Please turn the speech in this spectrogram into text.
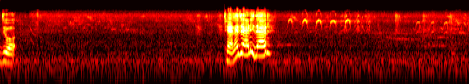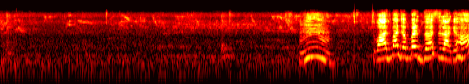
જુઓ. છે ને જાળીદાર સ્વાદમાં જબરદસ્ત લાગે, હા.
